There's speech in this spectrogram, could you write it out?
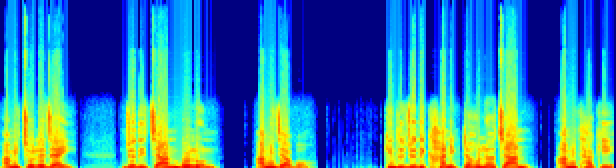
আমি চলে যাই? যদি চান, বলুন, আমি যাব। কিন্তু যদি খানিকটা হলেও চান, আমি থাকি,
